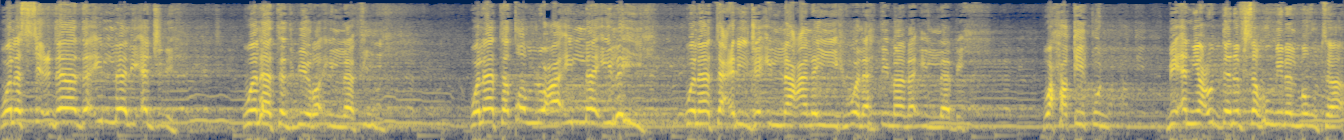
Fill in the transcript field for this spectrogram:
ولا استعداد إلا لأجله. ولا تدبير إلا فيه ولا تطلع إلا إليه ولا تعريج إلا عليه ولا اهتمام إلا به. وحقيق بأن يعد نفسه من الموتى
